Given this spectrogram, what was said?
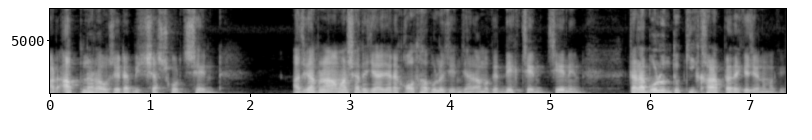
আর আপনারাও সেটা বিশ্বাস করছেন। আজকে আপনারা আমার সাথে যারা যারা কথা বলেছেন, যারা আমাকে দেখছেন, চেনেন, তারা বলুন তো কী খারাপটা দেখেছেন আমাকে?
